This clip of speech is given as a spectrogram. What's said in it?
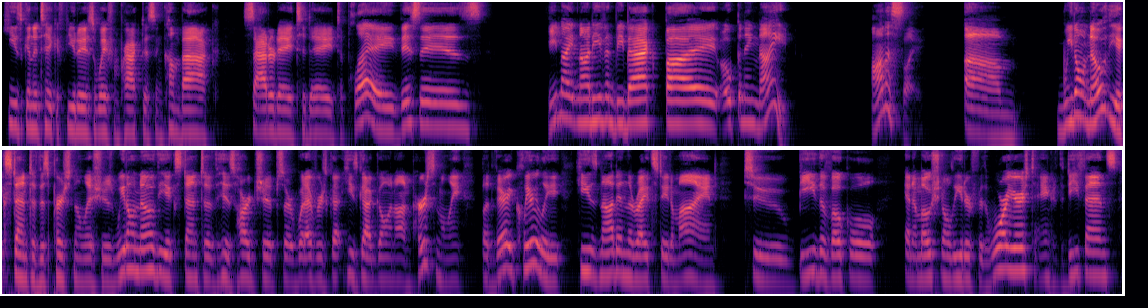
he's going to take a few days away from practice and come back Saturday today to play. This is he might not even be back by opening night. Honestly. Um we don't know the extent of his personal issues. We don't know the extent of his hardships or whatever he's got, he's got going on personally but very clearly he's not in the right state of mind to be the vocal and emotional leader for the Warriors to anchor the defense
